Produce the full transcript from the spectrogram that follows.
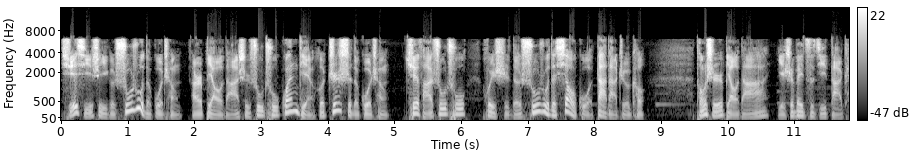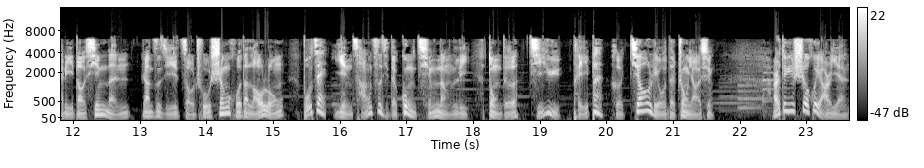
学习是一个输入的过程，而表达是输出观点和知识的过程。缺乏输出会使得输入的效果大打折扣。同时，表达也是为自己打开了一道心门，让自己走出生活的牢笼，不再隐藏自己的共情能力，懂得给予陪伴和交流的重要性。而对于社会而言，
